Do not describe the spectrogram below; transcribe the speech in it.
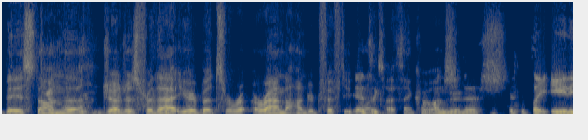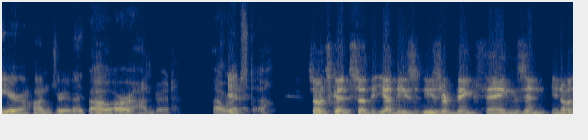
based on the judges for that year, but it's around 150 yeah, points, like I think. 100-ish. It's like 80 or 100, I think. Oh, or 100. That works yeah. too. So it's good. So the, yeah, these these are big things, and you know,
